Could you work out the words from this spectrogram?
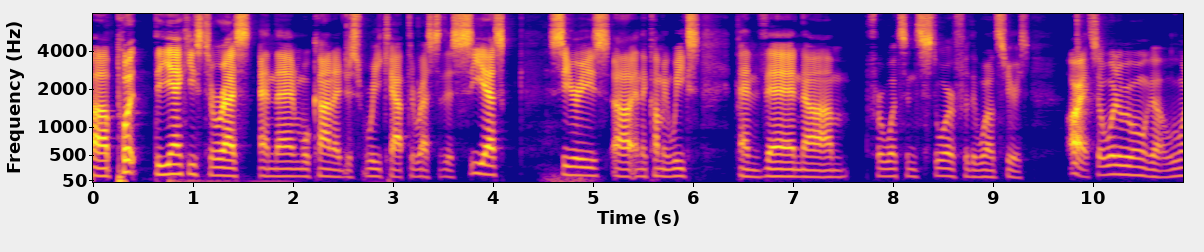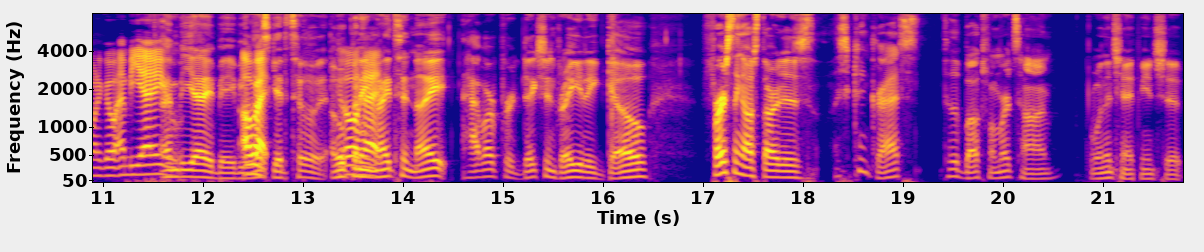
uh, put the Yankees to rest, and then we'll kind of just recap the rest of this CS series uh, in the coming weeks, and then um, for what's in store for the World Series. All right, so where do we want to go? We want to go NBA. or- NBA baby. All Let's right. get to it. Go Opening ahead. night tonight. Have our predictions ready to go. First thing I'll start is let's congrats to the Bucks one more time for winning the championship.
